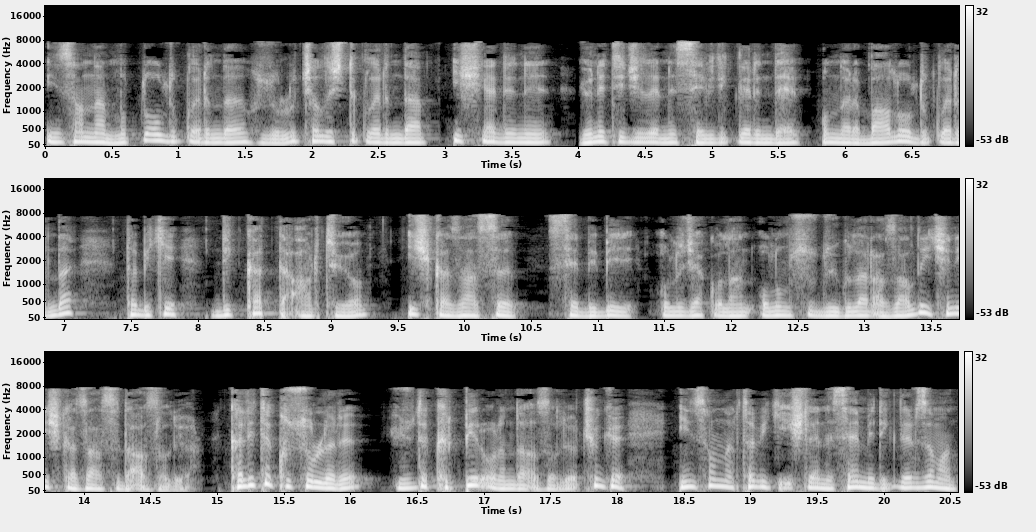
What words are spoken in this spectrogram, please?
İnsanlar mutlu olduklarında, huzurlu çalıştıklarında, iş yerini, yöneticilerini sevdiklerinde, onlara bağlı olduklarında tabii ki dikkat de artıyor. İş kazası sebebi olacak olan olumsuz duygular azaldığı için iş kazası da azalıyor. Kalite kusurları %41 oranında azalıyor. Çünkü insanlar tabii ki işlerini sevmedikleri zaman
